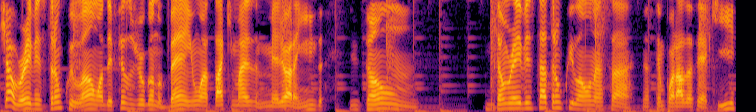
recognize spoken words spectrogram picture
Já o Ravens tranquilão, a defesa jogando bem, um ataque mais melhor ainda. Então, então o Ravens tá tranquilão nessa nessa temporada até aqui.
